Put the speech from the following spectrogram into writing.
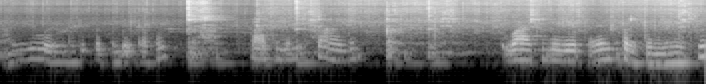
आणि वरून कोथिंबीर टाकून वाचलेले चांगले वास निघेपर्यंत परतून घ्यायची.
